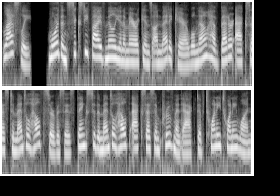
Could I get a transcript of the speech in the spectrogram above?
Lastly, more than 65 million Americans on Medicare will now have better access to mental health services thanks to the Mental Health Access Improvement Act of 2021.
